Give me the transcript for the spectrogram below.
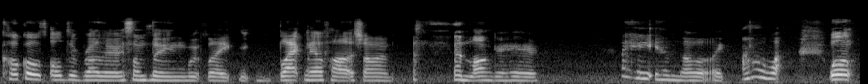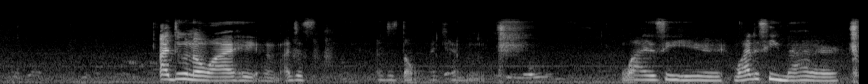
Coco's older brother or something with like black nail polish on and longer hair. I hate him though. Like I don't know why. Well, I do know why I hate him. I just, I just don't like him. Why is he here? Why does he matter?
